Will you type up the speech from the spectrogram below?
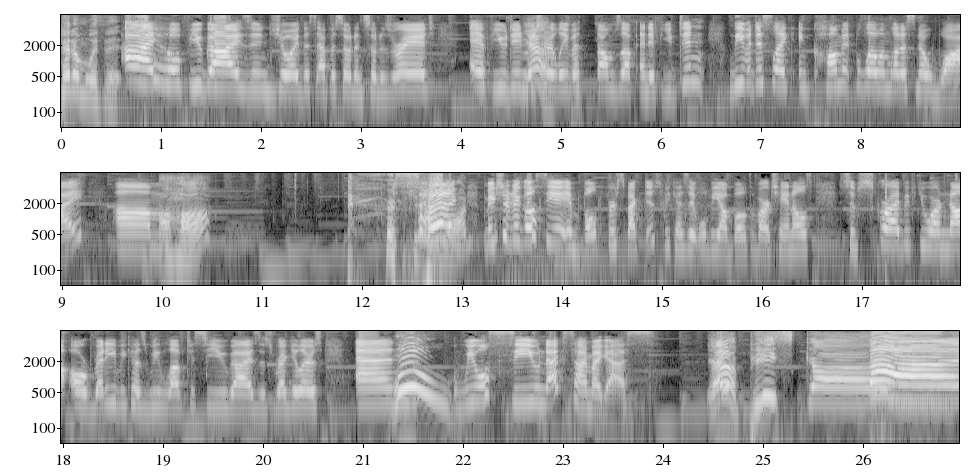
Hit them with it. I hope you guys enjoyed this episode, and so does Rage. If you did, make Yeah. sure to leave a thumbs up, and if you didn't, leave a dislike and comment below and let us know why. Um, Uh huh. so- make sure to go see it in both perspectives because it will be on both of our channels. Subscribe if you are not already because we love to see you guys as regulars, and Woo! we will see you next time, I guess. Yeah. Peace, guys. Bye.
